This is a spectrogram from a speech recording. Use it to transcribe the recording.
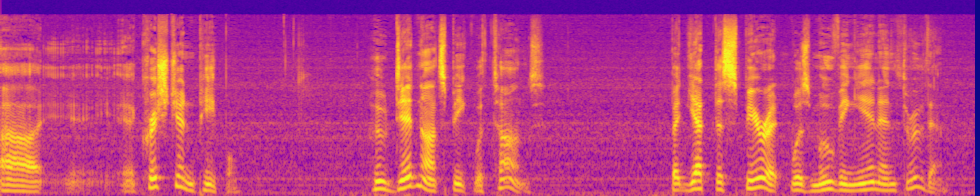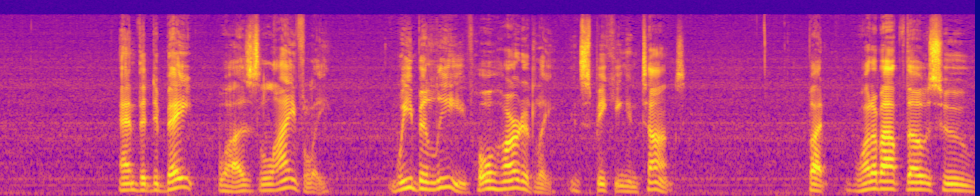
uh, Christian people, who did not speak with tongues, but yet the Spirit was moving in and through them. And the debate was lively. We believe wholeheartedly in speaking in tongues. But what about those who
